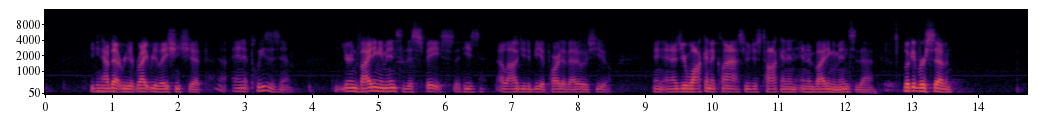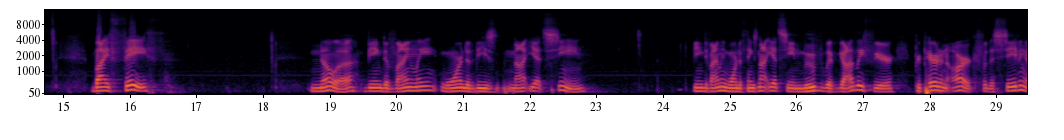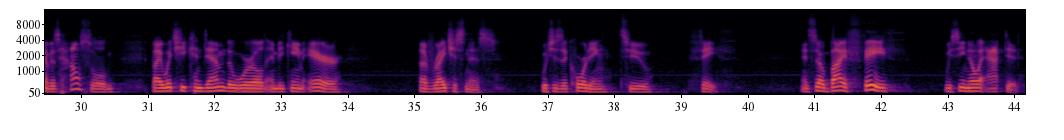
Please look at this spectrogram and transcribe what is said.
You can have that right relationship, uh, and it pleases Him. You're inviting Him into this space that He's allowed you to be a part of at OSU. And, and as you're walking to class, you're just talking and, and inviting Him into that. Look at verse 7. By faith, Noah, being divinely warned of these not yet seen, being divinely warned of things not yet seen, moved with godly fear, prepared an ark for the saving of his household, by which he condemned the world and became heir of righteousness, which is according to faith. And so, by faith, we see Noah acted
